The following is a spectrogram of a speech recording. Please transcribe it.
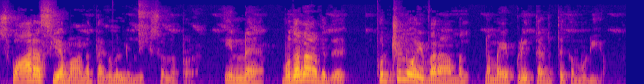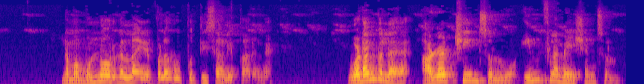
சுவாரஸ்யமான தகவல் இன்னைக்கு சொல்ல போகிறேன் என்ன? முதலாவது புற்றுநோய் வராமல் நம்ம எப்படி தடுத்துக்க முடியும்? நம்ம முன்னோர்கள்லாம் எவ்வளவு புத்திசாலி பாருங்க. உடம்புல அழற்சின்னு சொல்லுவோம் இன்ஃப்ளமேஷன் சொல்லுவோம்.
